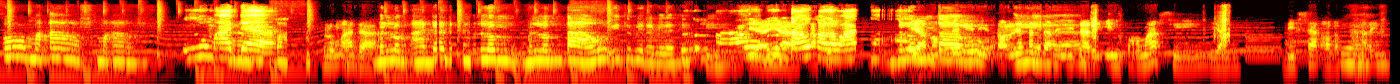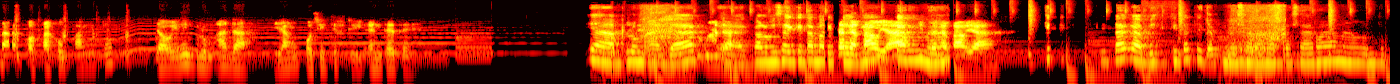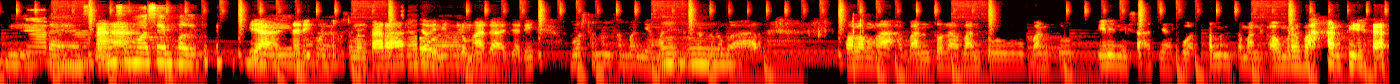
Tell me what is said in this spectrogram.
Oh maaf maaf. Belum ada, belum ada. belum ada dan belum belum tahu itu beda-beda belum tipis. tahu, Iya, belum iya, tahu tapi- kalau ada. Belum Iya, maksudnya tahu. gini, soalnya kan Iya. dari dari informasi yang di-share oleh Iya. pemerintah Kota Kupang itu jauh ini belum ada yang positif di NTT. Ya belum ada. Belum ada. Ya, kalau misalnya kita balik Kita nggak lagi tahu ya, kita nggak tahu ya. kita nggak kita tidak punya sarana prasarana untuk dites. Karena Nah. semua sampel itu kan Ya, jadi untuk sementara sejauh ini belum ada. Jadi buat teman-teman yang masih bisa Mm-mm. keluar, tolonglah bantulah bantu bantu. Ini nih saatnya buat teman-teman kaum rebahan nih ya,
